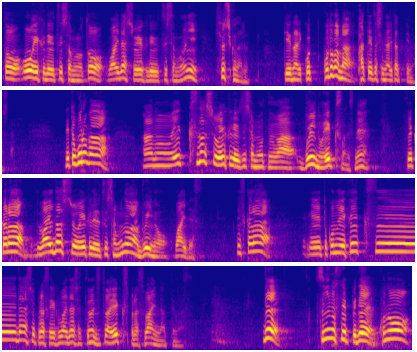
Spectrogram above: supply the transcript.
とを f で移したものと y' を f で移したものに等しくなるっていうことがまあ仮定として成り立っていました。ところがあの x' を f で移したものというのは v の x なんですね。それから y' を f で移したものは v の y です。ですから、えー、とこの fx' プラス fy' というのは実は x プラス y になっています。で次のステップでこの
